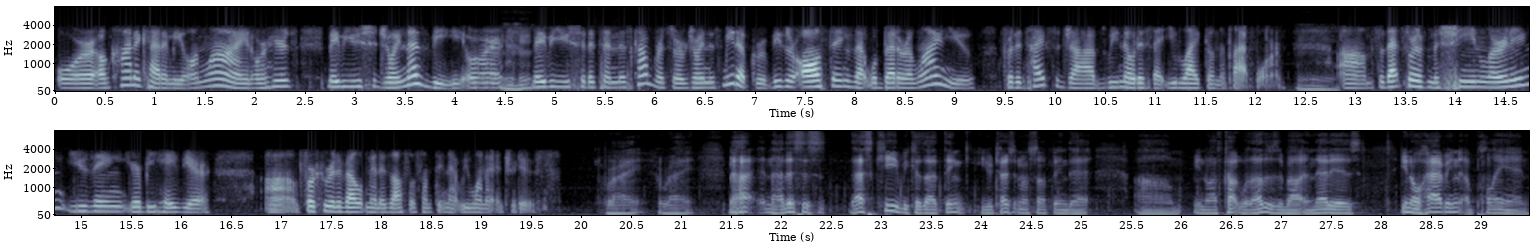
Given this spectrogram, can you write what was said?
or on Khan Academy online, or here's maybe you should join NSBE, or mm-hmm. maybe you should attend this conference or join this meetup group. These are all things that will better align you for the types of jobs we noticed that you liked on the platform. Mm. Um, so that sort of machine learning using your behavior um, for career development is also something that we want to introduce. Right, right. Now, now this is that's key because I think you're touching on something that um, you know I've talked with others about, and that is you know, having a plan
